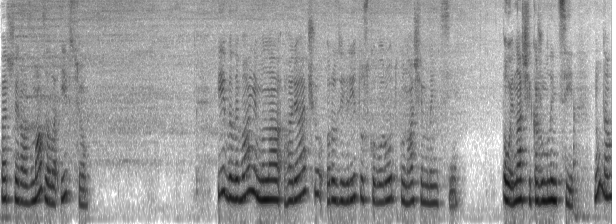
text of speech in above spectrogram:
Перший раз змазала і все. І виливаємо на гарячу розігріту сковородку наші млинці. Ой, наші кажу млинці. Ну да,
